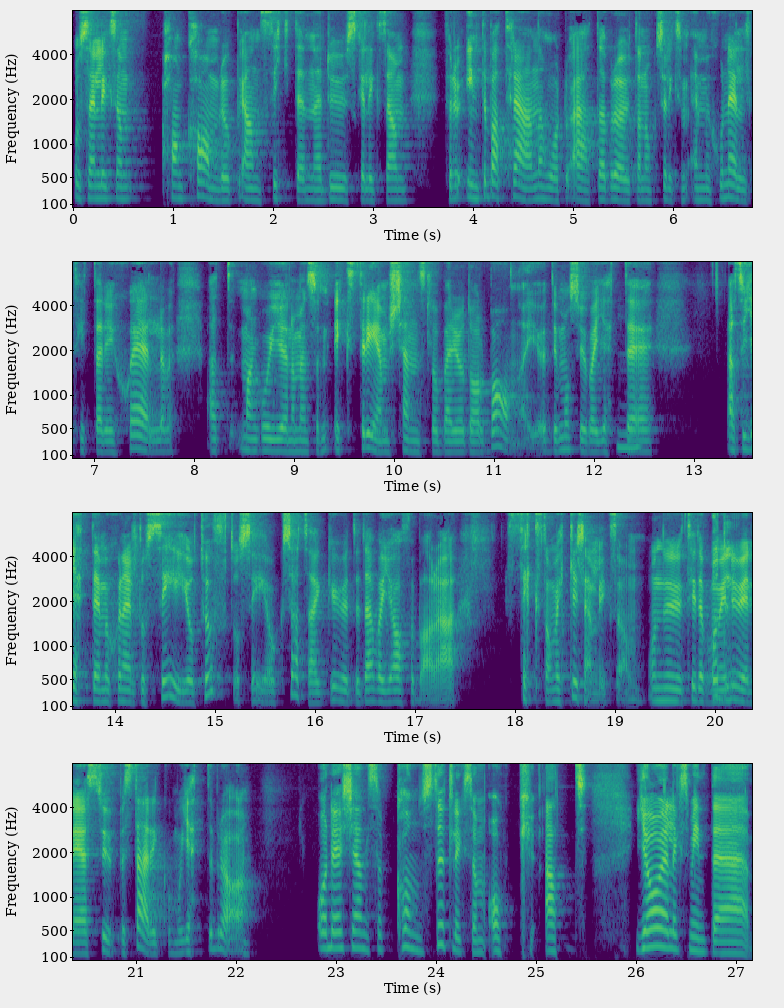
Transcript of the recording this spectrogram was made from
Och sen liksom ha en kamera upp i ansiktet när du ska liksom, för att inte bara träna hårt och äta bra utan också liksom emotionellt hitta dig själv. Att man går igenom en sån extrem känsloberg och dalbana ju. Det måste ju vara jätte, alltså jätteemotionellt att se och tufft att se också. Att så här, gud, det där var jag för bara 16 veckor sedan liksom. Och nu, titta på Och mig det- nu när jag är superstark och mår jättebra. Och det känns så konstigt liksom. Och att jag är liksom inte,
